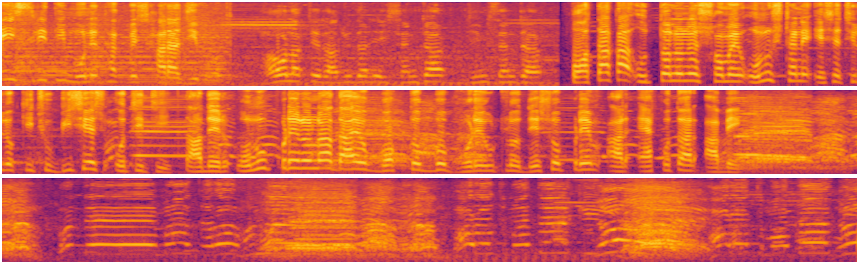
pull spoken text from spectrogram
এই স্মৃতি মনে থাকবে সারা জীবন। ভালো লাগছে রাজুদার এই সেন্টার জিম সেন্টার পতাকা উত্তোলনের সময় অনুষ্ঠানে এসেছিল কিছু বিশেষ অতিথি। তাদের অনুপ্রেরণাদায়ক বক্তব্য ভরে উঠল দেশপ্রেম আর একতার আবেগ। ভারত মাতা কি ভারত মাতা কি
